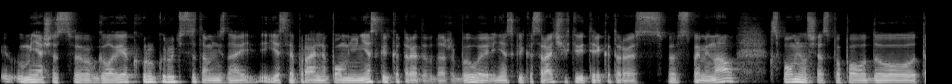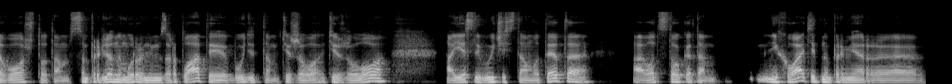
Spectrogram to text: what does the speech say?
у меня сейчас в голове кру- крутится там, не знаю, если я правильно помню, несколько тредов даже было, или несколько срачей в Твиттере, которые я вспоминал. Вспомнил сейчас по поводу того, что там с определенным уровнем зарплаты будет там тяжело, тяжело, а если вычесть там вот это, а вот столько там не хватит, например, э,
